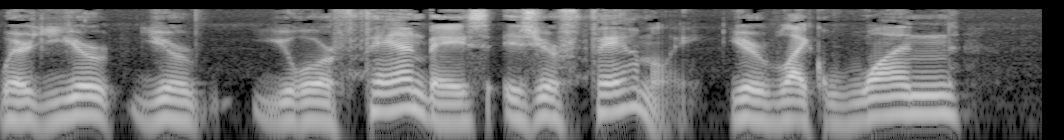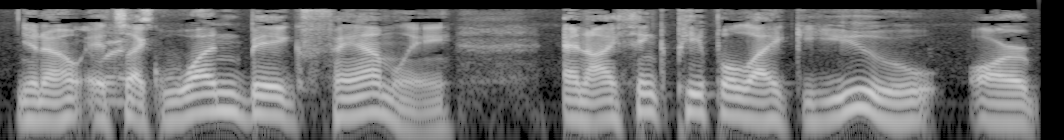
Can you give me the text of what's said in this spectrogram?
where your your your fan base is your family. You're like one, you know, it's like one big family and I think people like you are,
